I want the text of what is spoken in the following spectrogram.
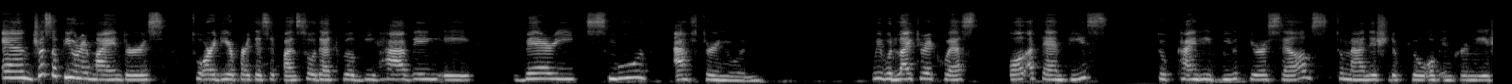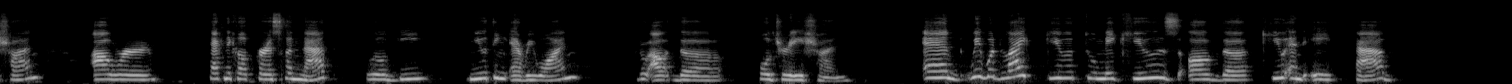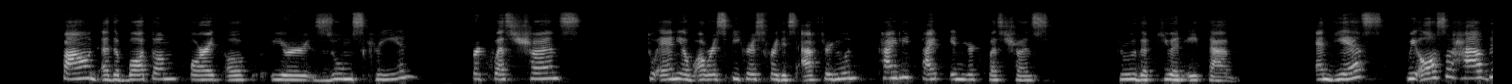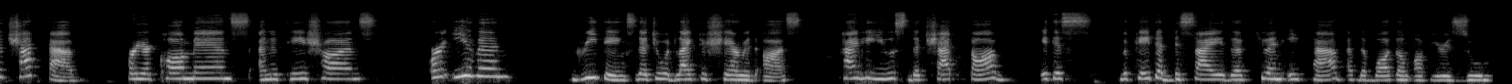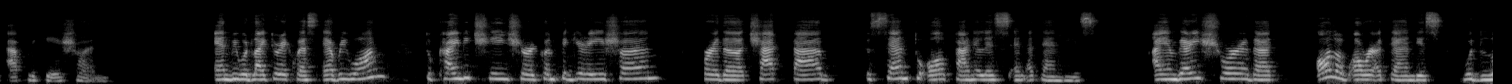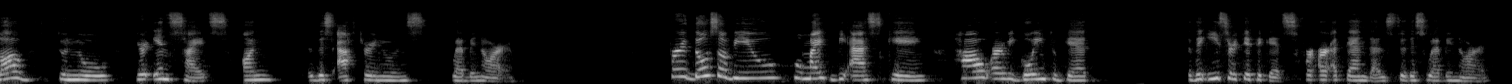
And just a few reminders to our dear participants so that we'll be having a very smooth afternoon we would like to request all attendees to kindly mute yourselves to manage the flow of information. Our technical person, Nat, will be muting everyone throughout the whole duration. And we would like you to make use of the Q&A tab found at the bottom part of your Zoom screen for questions to any of our speakers for this afternoon, kindly type in your questions through the Q&A tab. And yes, we also have the chat tab for your comments, annotations, or even greetings that you would like to share with us. Kindly use the chat tab. It is located beside the Q&A tab at the bottom of your Zoom application. And we would like to request everyone to kindly change your configuration for the chat tab to send to all panelists and attendees. I am very sure that all of our attendees would love to know your insights on this afternoon's webinar. For those of you who might be asking, how are we going to get the e-certificates for our attendance to this webinar?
